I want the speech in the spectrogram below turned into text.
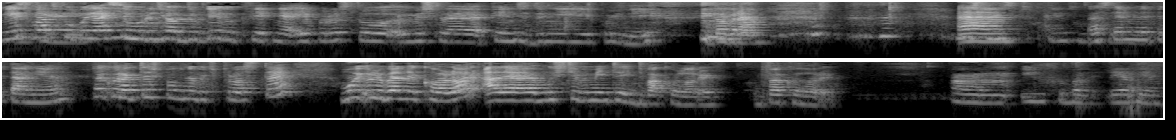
Mi jest łatwo, bo ja się urodziłam 2 kwietnia i ja po prostu myślę 5 dni później. Dobra. E, Następne pytanie. To akurat też powinno być proste. Mój ulubiony kolor, ale musicie wymienić tutaj dwa kolory. Dwa kolory. Um, i chyba ja wiem.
